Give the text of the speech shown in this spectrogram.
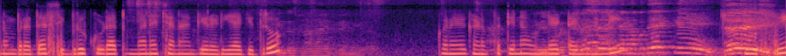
ನಮ್ಮ ಬ್ರದರ್ಸ್ ಇಬ್ಬರು ಕೂಡ ತುಂಬಾ ಚೆನ್ನಾಗಿ ರೆಡಿಯಾಗಿದ್ದರು ಕೊನೆಗೆ ಗಣಪತಿನ ಒಳ್ಳೆ ಟೈಮಲ್ಲಿ ಕೂರಿಸಿ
